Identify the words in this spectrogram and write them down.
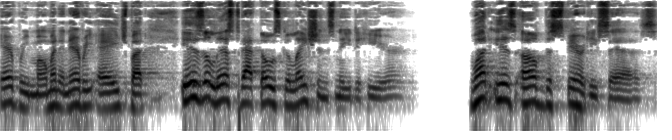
every moment, in every age, but is a list that those Galatians need to hear. What is of the Spirit, he says,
